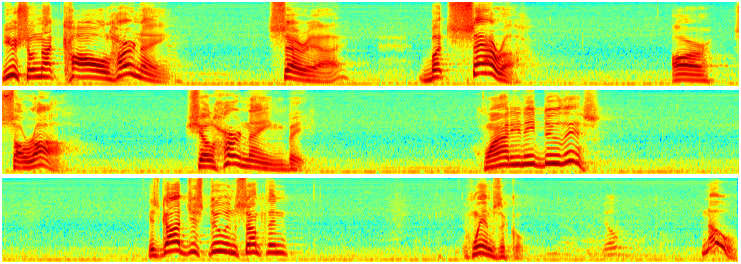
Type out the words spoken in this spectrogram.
you shall not call her name Sarai, but Sarah or Sarah shall her name be. Why do you need to do this? Is God just doing something whimsical? Nope. No.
